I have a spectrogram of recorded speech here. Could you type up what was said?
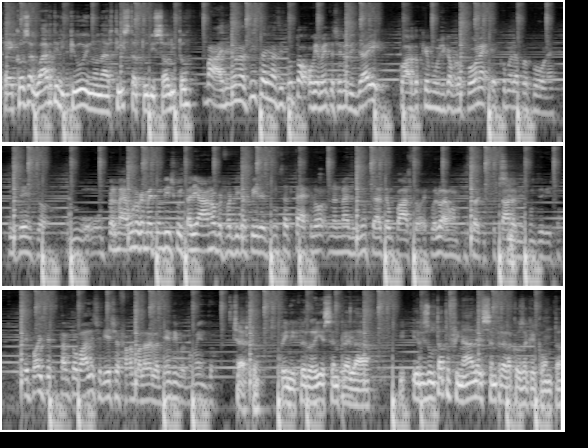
E cosa guardi di più in un artista tu di solito? Ma in un artista innanzitutto, ovviamente essendo DJ, guardo che musica propone e come la propone. In senso, mm, per me uno che mette un disco italiano per farti capire un set techno nel mezzo di un set è un passo e quello è un artista rispettare sì. dal mio punto di vista. E poi tanto vale se riesci a far ballare la gente in quel momento. Certo, quindi quello lì è sempre la, il risultato finale è sempre la cosa che conta.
